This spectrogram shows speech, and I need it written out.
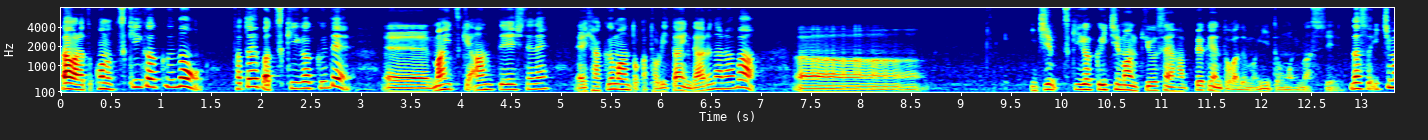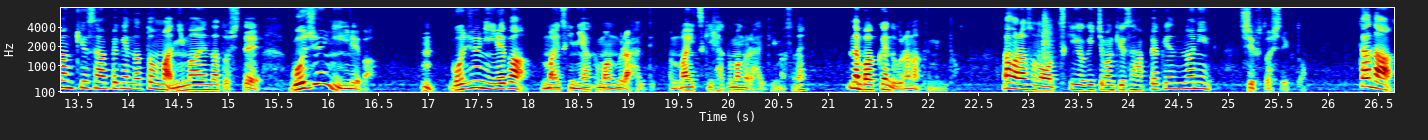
だからこの月額の例えば月額で、えー、毎月安定してね100万とか取りたいんであるならば月額1万9800円とかでもいいと思いますし。だそ1万9800円だとまあ2万円だとして50人いれば、うん、50人いれば毎月200万ぐらい入って毎月100万ぐらい入ってきますね。でバックエンド売らなくてもいいと。だからその月額1万9800円のにシフトしていくと。ただ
